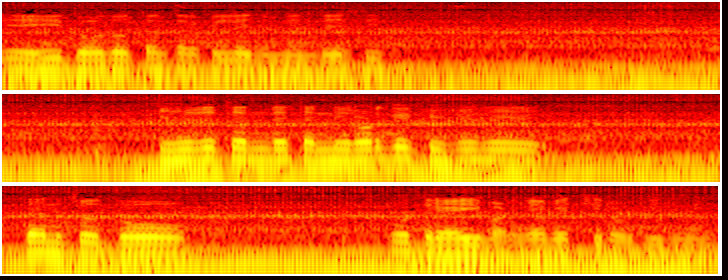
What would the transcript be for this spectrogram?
ਇਹੀ ਦੋ ਦੋ ਤਿੰਨ ਤਿੰਨ ਕਿੱਲੇ ਜ਼ਮੀਨ ਦੇ ਸੀ। ਕਿਸੇ ਦੇ ਤਿੰਨ ਦੇ ਤਿੰਨ ਹੀ ਰੁੜ ਗਏ, ਕਿਸੇ ਦੇ ਤਿੰਨ ਚੋਂ ਦੋ ਉਹ ਦਰਿਆ ਹੀ ਬਣ ਗਿਆ ਵਿੱਚ ਹੀ ਰੁੜ ਗਈ ਜ਼ਮੀਨ।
